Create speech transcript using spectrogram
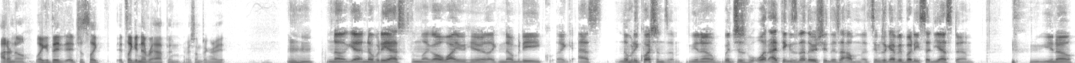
I don't know like they it's just like it's like it never happened or something, right? Mm-hmm. No, yeah, nobody asks them like, "Oh, why are you here?" Like nobody like asks, nobody questions him, you know, which is what I think is another issue of this album. It seems like everybody said yes to him, you know.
